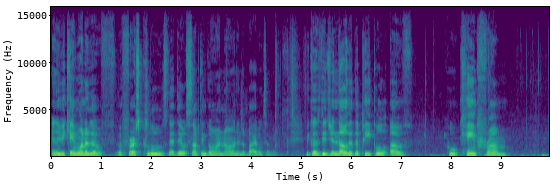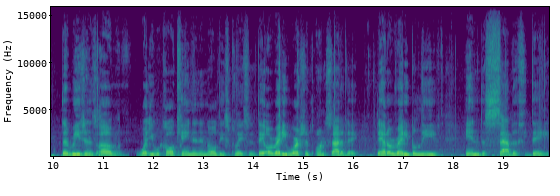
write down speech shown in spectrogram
and it became one of the, the first clues that there was something going on in the Bible to me. Because did you know that the people of who came from the regions of what you would call Canaan and all these places, they already worshipped on Saturday. They had already believed in the Sabbath day,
